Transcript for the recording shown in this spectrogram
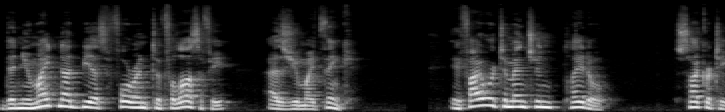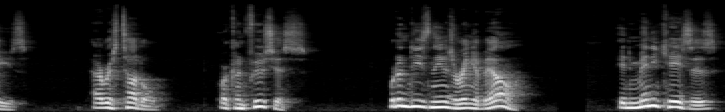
then you might not be as foreign to philosophy as you might think. If I were to mention Plato, Socrates, Aristotle, or Confucius, wouldn't these names ring a bell? In many cases,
